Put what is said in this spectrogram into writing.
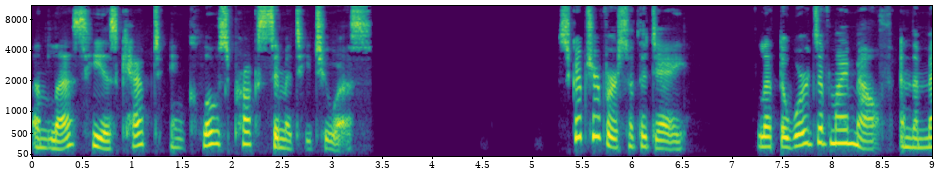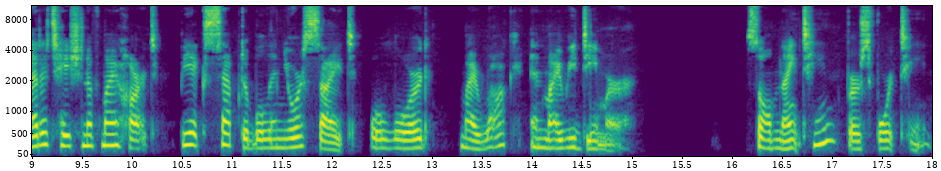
unless he is kept in close proximity to us. Scripture verse of the day Let the words of my mouth and the meditation of my heart be acceptable in your sight, O Lord, my rock and my redeemer. Psalm 19, verse 14.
